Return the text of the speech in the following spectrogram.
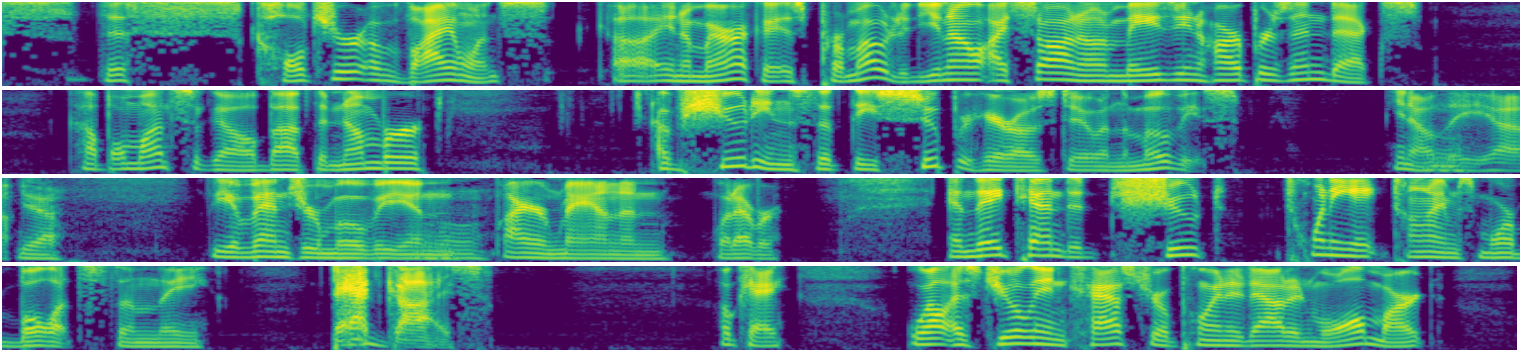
this culture of violence uh, in America is promoted. You know, I saw an amazing Harper's Index a couple months ago about the number of shootings that these superheroes do in the movies. You know, the uh, Yeah. the Avenger movie and Iron Man and whatever. And they tend to shoot 28 times more bullets than the bad guys. Okay. Well, as Julian Castro pointed out in Walmart,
